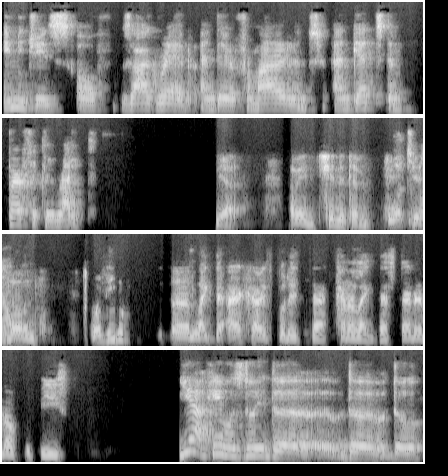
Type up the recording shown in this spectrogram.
images of Zagreb and they're from Ireland and get them perfectly right. Yeah. I mean, Chinedum, what, just on. Was he the, like the archives put it that kind of like that started off the piece yeah, he was doing the the the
